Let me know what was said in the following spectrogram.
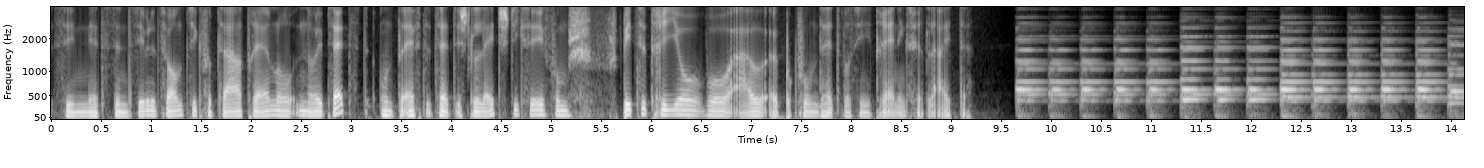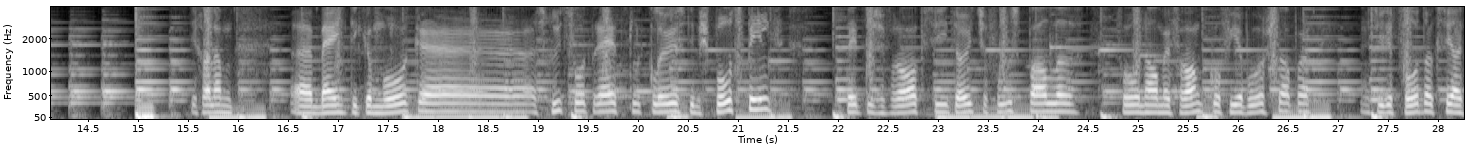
sind jetzt 27 von 10 Trainern neu besetzt und der FCZ ist der letzte vom Spitzentrio, wo auch jemand gefunden hat, der seine Trainings wird leiten Ich habe am äh, Montagmorgen äh, ein Kreuzworträtsel gelöst im Sportbild. Dort war eine Frage, deutscher Fußballer, Vorname Franco, vier Buchstaben. Natürlich vor da gesehen,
